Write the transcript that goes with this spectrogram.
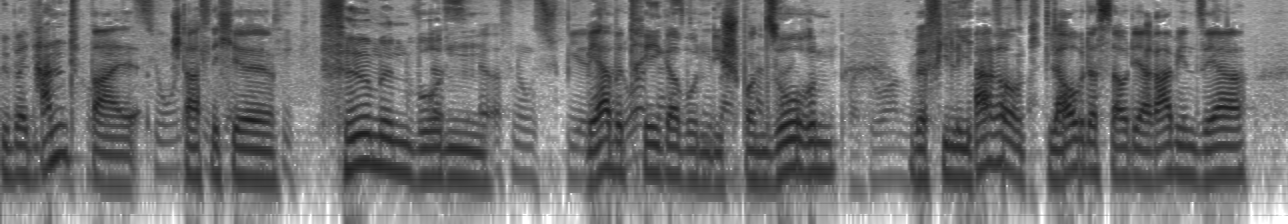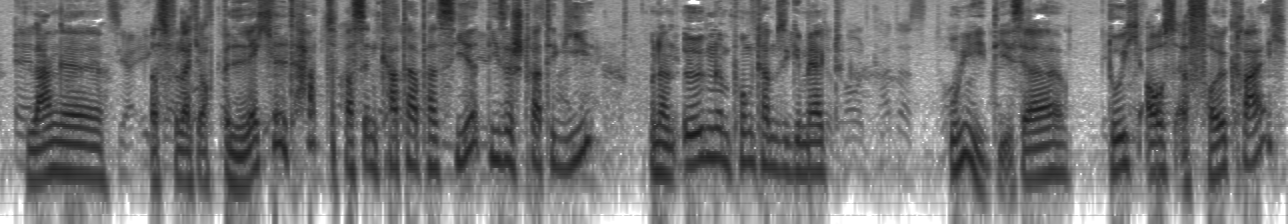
über Handball. Staatliche Firmen wurden Werbeträger, wurden die Sponsoren über viele Jahre. Und ich glaube, dass Saudi-Arabien sehr lange das vielleicht auch belächelt hat, was in Katar passiert, diese Strategie. Und an irgendeinem Punkt haben sie gemerkt, ui, die ist ja durchaus erfolgreich.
